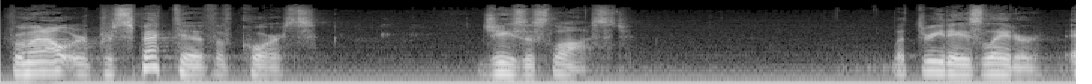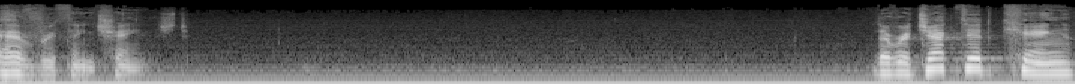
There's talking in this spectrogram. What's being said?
From an outward perspective, of course. Jesus lost. But three days later, everything changed. The rejected king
